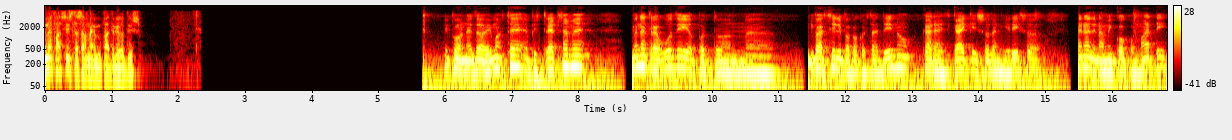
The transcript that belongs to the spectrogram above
Είμαι φασίστας άμα είμαι. Λοιπόν, εδώ είμαστε, επιστρέψαμε με ένα τραγούδι από τον ε, Βασίλη Παπακοσταντίνου, Καραϊσκάκης όταν γυρίσω, ένα δυναμικό κομμάτι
